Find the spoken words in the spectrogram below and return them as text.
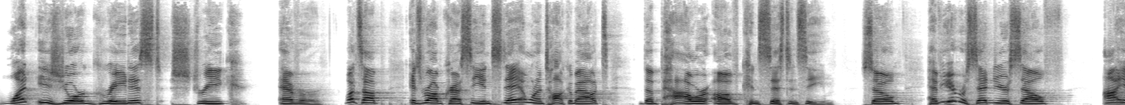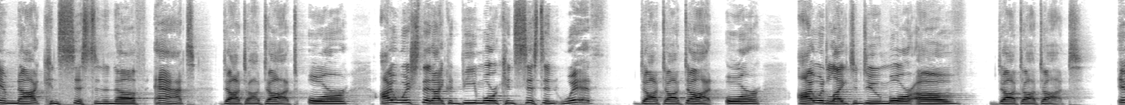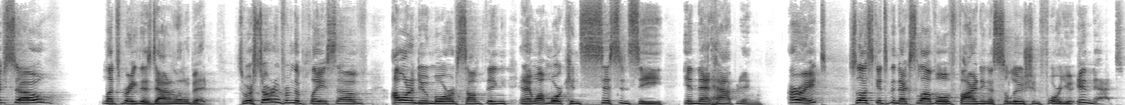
What is your greatest streak ever? What's up? It's Rob Cressy, and today I want to talk about the power of consistency. So, have you ever said to yourself, I am not consistent enough at dot, dot, dot, or I wish that I could be more consistent with dot, dot, dot, or I would like to do more of dot, dot, dot? If so, let's break this down a little bit. So we're starting from the place of I want to do more of something and I want more consistency in that happening. All right. So let's get to the next level of finding a solution for you in that.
